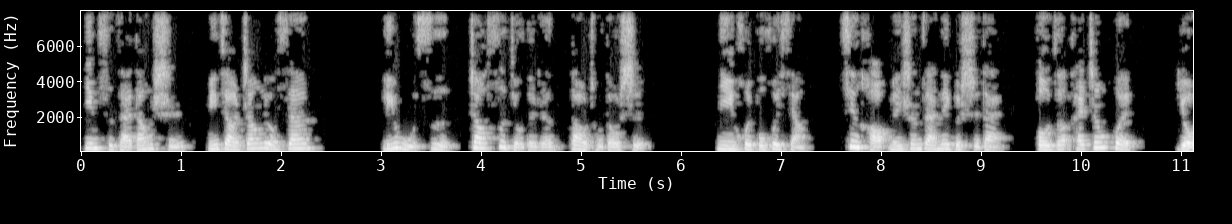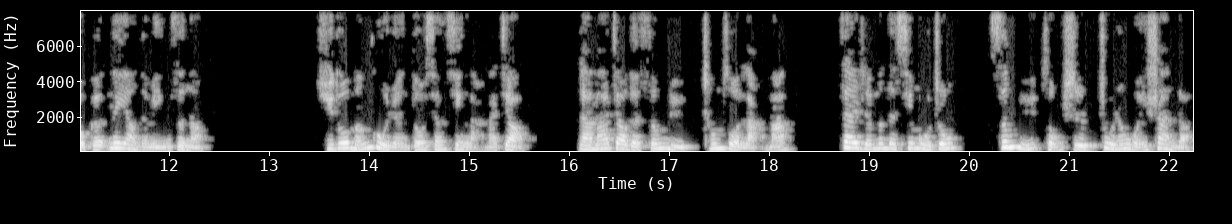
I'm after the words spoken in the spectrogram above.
因此，在当时，名叫张六三、李五四、赵四九的人到处都是。你会不会想，幸好没生在那个时代，否则还真会。有个那样的名字呢。许多蒙古人都相信喇嘛教，喇嘛教的僧侣称作喇嘛。在人们的心目中，僧侣总是助人为善的。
